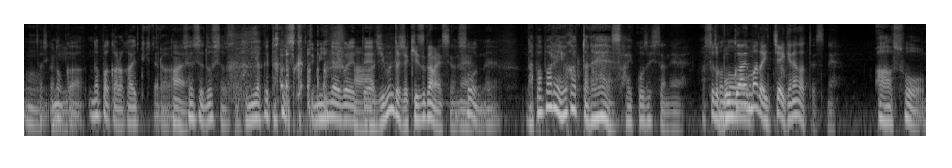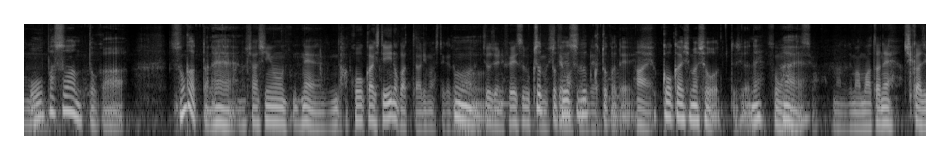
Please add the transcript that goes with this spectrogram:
うん、確かに。なんかナパから帰ってきたら、はい。先生どうしたんですか？日に焼けたんですか？ってみんな言われて。自分たちは気づかないですよね。そうね。ナパバレーよかったね。最高でしたね。ちょっと僕はまだ行っちゃいけなかったですね。ああそう、うん。オーパスワンとかすごかったね。写真をね公開していいのかってありましたけど、うん。まあ徐々にフェイスブックでもしちょっとフェイスブてますんで。ックとかではい。公開しましょうですよね、そうなんですよ、なのでまあまたね近々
